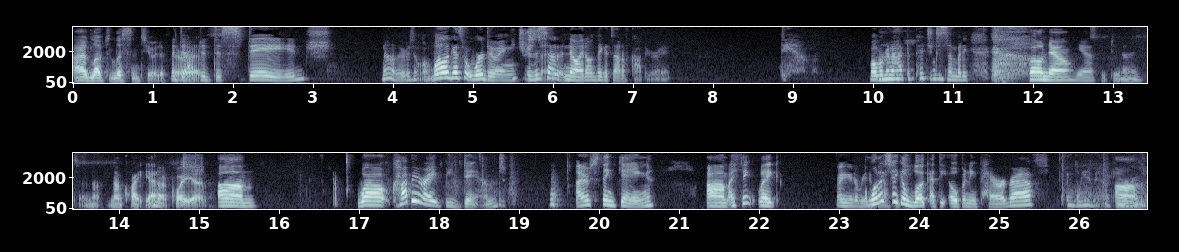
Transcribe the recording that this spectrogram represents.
I'd love to listen to it if adapted to stage. No there isn't one. Well I guess what we're doing? Is this out of, no i don't think it's out of copyright well we're gonna have to pitch it to somebody. Well, no, yeah, fifty nine, so not not quite yet. not quite yet. Um, well, copyright be damned. I was thinking, um, I think like are you gonna read I want to take a look at the opening paragraph, oh wait a minute. Um,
